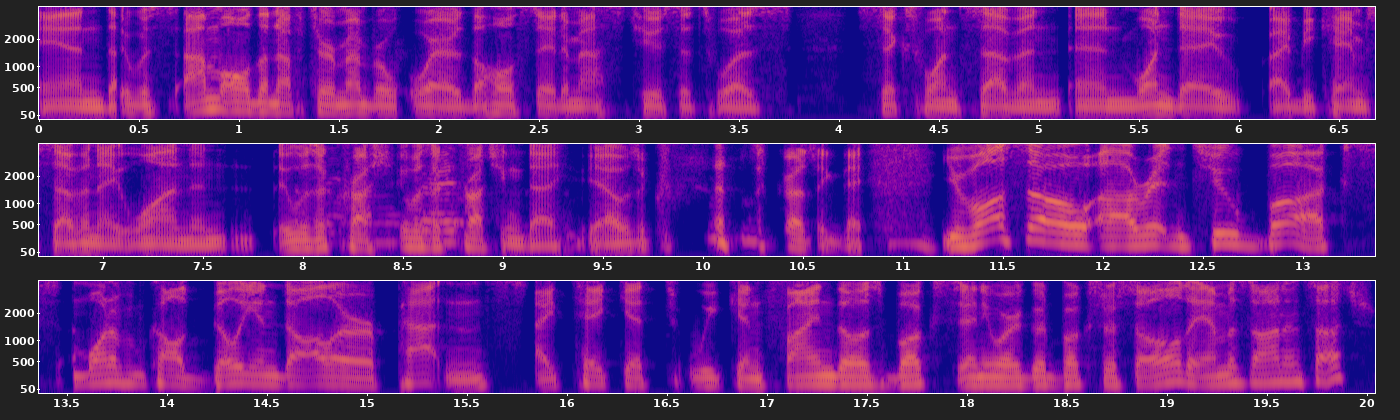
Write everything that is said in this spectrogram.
And it was, I'm old enough to remember where the whole state of Massachusetts was 617 and one day i became 781 and it was a crush it was a crushing day yeah it was a, it was a crushing day you've also uh, written two books one of them called billion dollar patents i take it we can find those books anywhere good books are sold amazon and such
